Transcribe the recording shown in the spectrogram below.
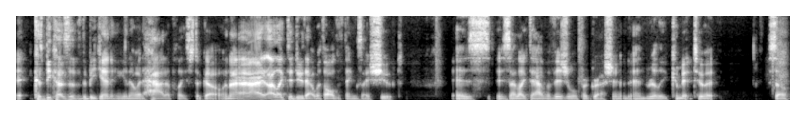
eh, because because of the beginning you know it had a place to go. And I, I i like to do that with all the things i shoot is is i like to have a visual progression and really commit to it so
